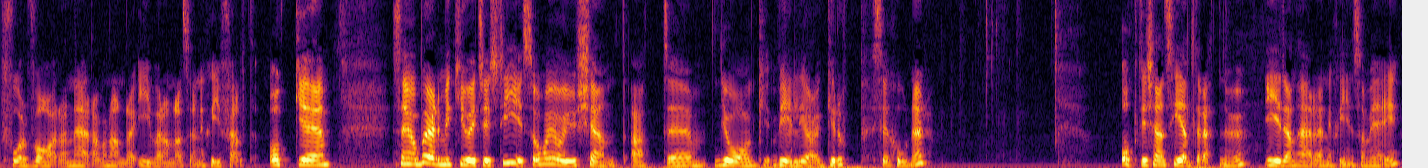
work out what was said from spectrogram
får vara nära varandra i varandras energifält. Och eh, sen jag började med QHHT så har jag ju känt att eh, jag vill göra gruppsessioner. Och det känns helt rätt nu i den här energin som vi är i.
